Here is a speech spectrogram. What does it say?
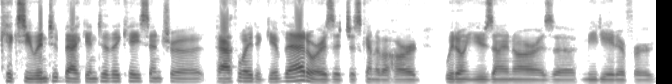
kicks you into back into the Kcentra pathway to give that, or is it just kind of a hard? We don't use INR as a mediator for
